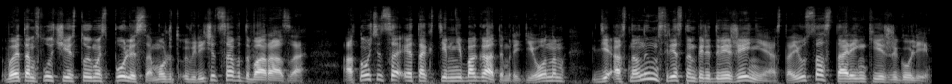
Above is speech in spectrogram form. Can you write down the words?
В этом случае стоимость полиса может увеличиться в два раза – Относится это к тем небогатым регионам, где основным средством передвижения остаются старенькие «Жигули».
